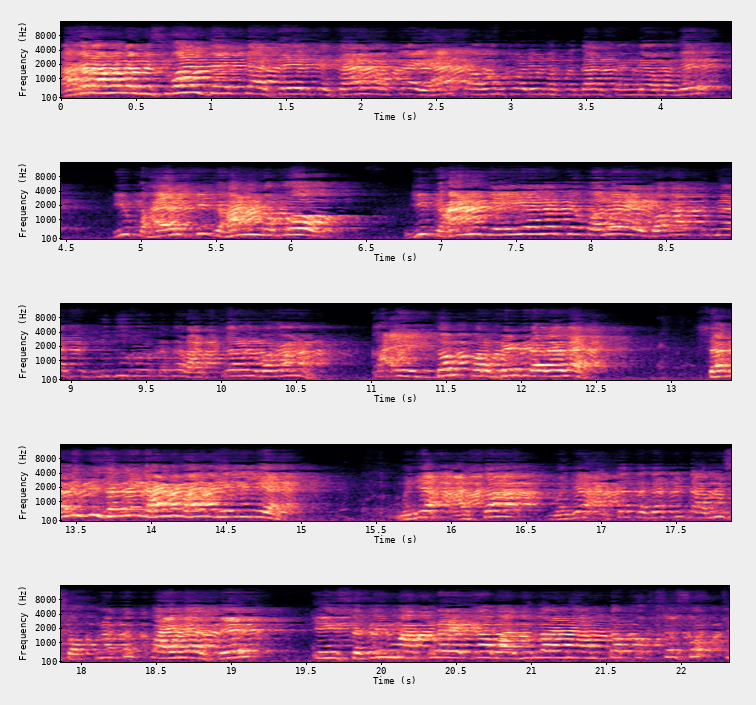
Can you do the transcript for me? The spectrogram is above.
अगर आम्हाला विश्वास द्यायचा असेल की साहेब आता ह्या सावंतवाडी मतदारसंघामध्ये ही बाहेरची घाण नको. जी घाण गेली आहे ना ते बरं आहे. बघा तुम्ही सिंधुदुर्गचं राजकारण बघा ना. काय एकदम परफेक्ट झालेलं आहे. सगळीची सगळी घाण बाहेर गेलेली आहे. म्हणजे आता म्हणजे आता कदाचित आम्ही स्वप्नातच पाहिलं असेल की सगळी माकडं एका बाजूला आणि आमचा पक्ष स्वच्छ.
